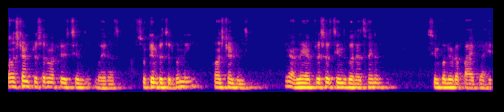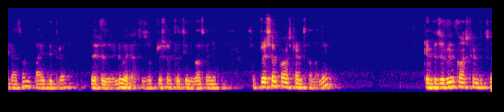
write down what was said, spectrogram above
कन्सटेन्ट प्रेसरमा फेज चेन्ज भइरहेछ। सो टेम्परेचर पनि कन्सटेन्ट हुन्छ। किन हामीले यहाँ प्रेसर चेन्ज गरेको छैन। सिम्पल एउटा पाइप राखिरहेछौँ पाइपभित्र रेफ्रिजरेन्ट गइरहेको छ। सो प्रेसर त चेन्ज भएको छैन। सो प्रेसर कन्सटेन्ट छ भने टेम्परेचर पनि कन्सटेन्ट हुन्छ।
